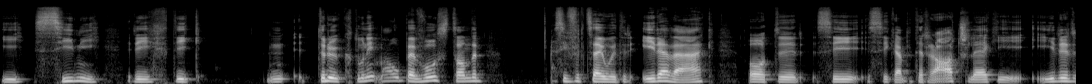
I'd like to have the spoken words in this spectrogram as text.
in seine Richtung drückt und nicht mal bewusst, sondern sie erzählen dir ihren Weg oder sie, sie geben dir Ratschläge in ihrer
